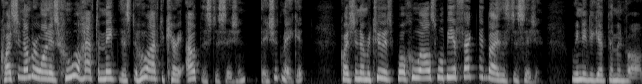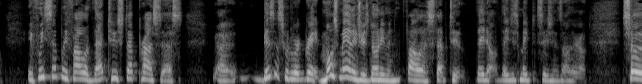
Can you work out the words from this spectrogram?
question number one is who will have to make this, who will have to carry out this decision? They should make it. Question number two is, well, who else will be affected by this decision? We need to get them involved. If we simply followed that two step process, uh, business would work great. Most managers don't even follow step two. They don't. They just make decisions on their own. So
